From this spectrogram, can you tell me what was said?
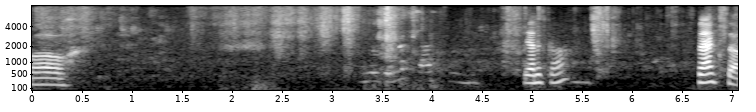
வா எனக்கா? ஸ்நாக்ஸா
